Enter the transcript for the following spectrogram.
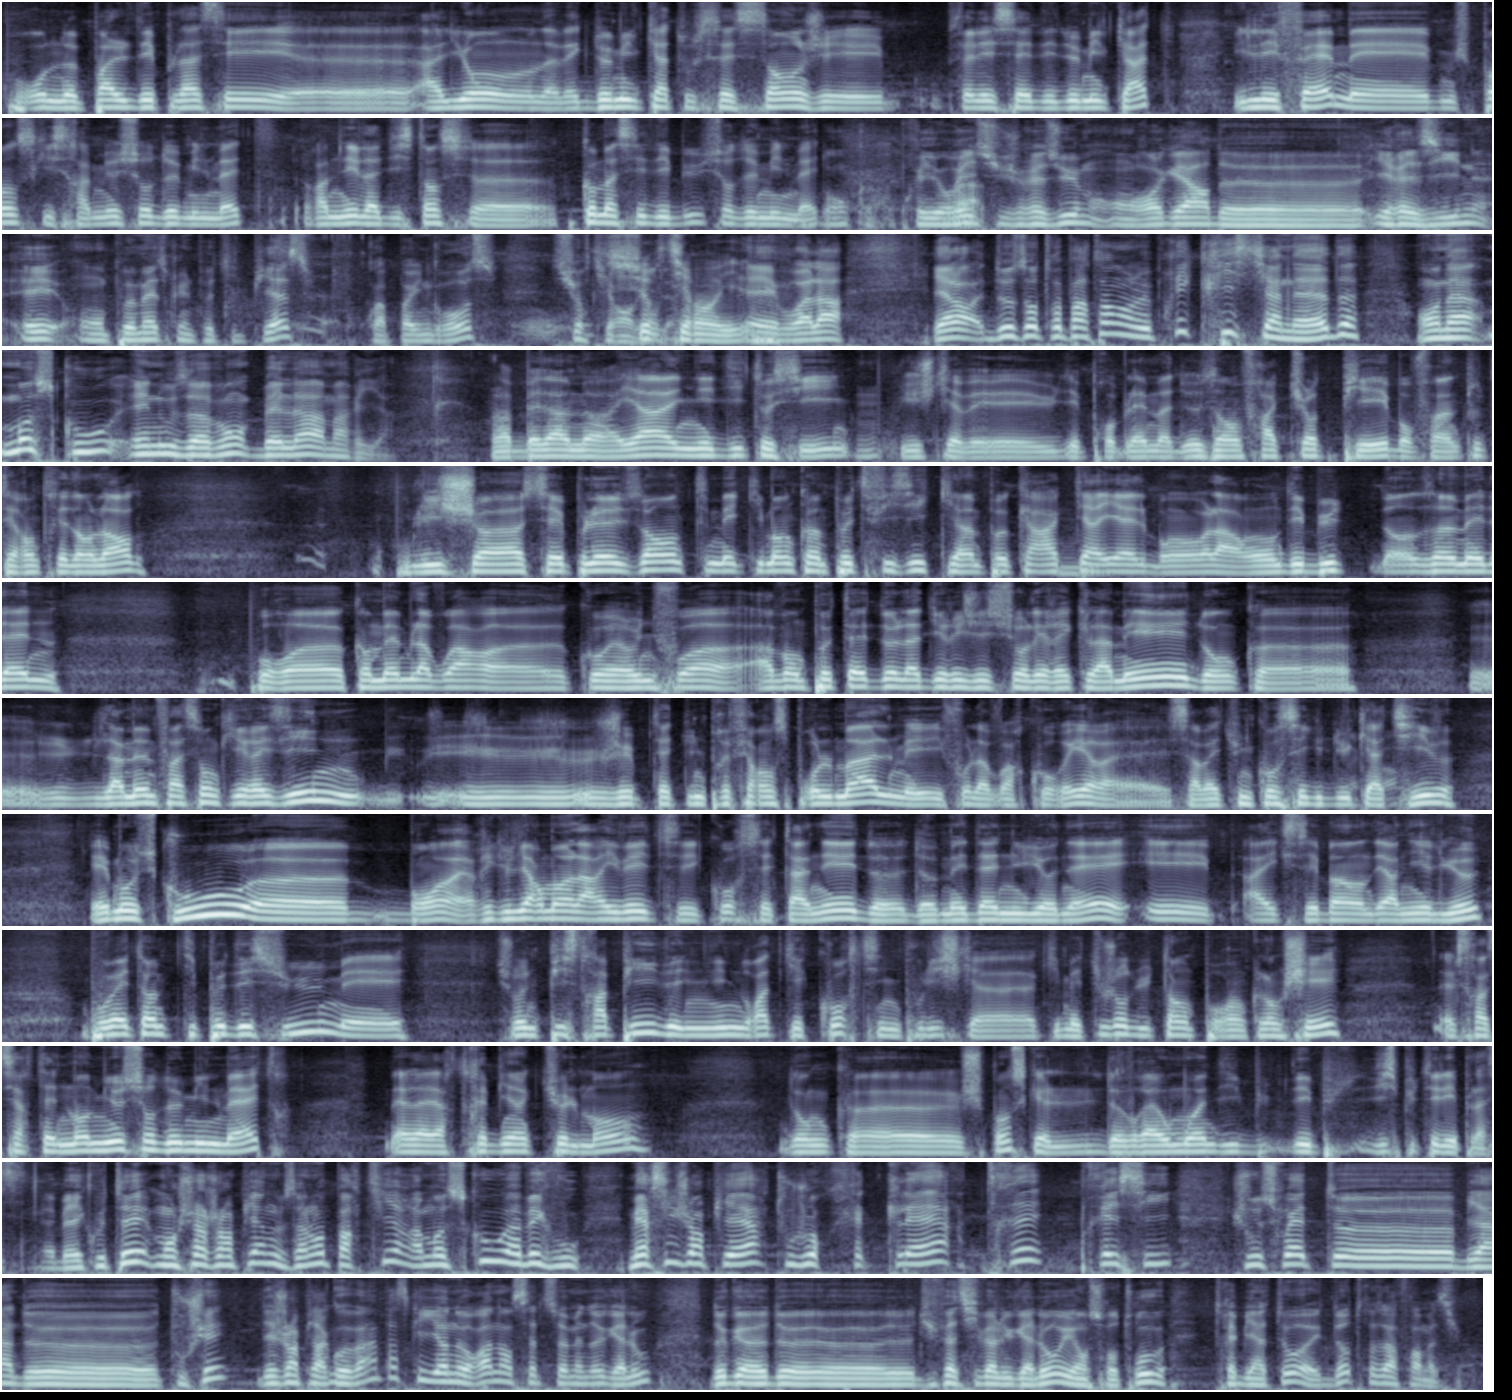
pour ne pas le déplacer. Euh, à Lyon, avec 2004 ou 1600, j'ai fait l'essai des 2004. Il l'est fait, mais je pense qu'il sera mieux sur 2000 mètres. Ramener la distance euh, comme à ses débuts sur 2000 mètres. Donc, a priori, si je résume, on regarde euh, Irésine et on peut mettre une petite pièce, pourquoi pas une grosse, sur Tiranville. Sur Tiranville. Et voilà. Et alors, deux autres partants dans le prix Christianed. On a Moscou et nous avons Bella Maria. Voilà, Bella Maria, inédite aussi, mmh. qui avait eu des problèmes à deux ans, fracture de pied, bon, enfin tout est rentré dans l'ordre. Pouliche assez plaisante, mais qui manque un peu de physique, qui est un peu caractériel. Bon voilà, on débute dans un Méden pour euh, quand même la voir euh, courir une fois avant peut-être de la diriger sur les réclamés. Donc euh, de la même façon qu'il résine, j'ai peut-être une préférence pour le mâle, mais il faut la voir courir. ça va être une course éducative. Et Moscou, régulièrement à l'arrivée de ces courses cette année de, de Méden lyonnais et à Aix-les-Bains en dernier lieu, on pouvait être un petit peu déçu, mais sur une piste rapide et une ligne droite qui est courte, c'est une pouliche qui, met toujours du temps pour enclencher. Elle sera certainement mieux sur 2000 mètres. Elle a l'air très bien actuellement. Donc euh, je pense qu'elle devrait au moins disputer les places. Eh bien, écoutez, mon cher Jean-Pierre, nous allons partir à Moscou avec vous. Merci Jean-Pierre, toujours clair, très précis. Je vous souhaite euh, bien de toucher des Jean-Pierre Gauvin parce qu'il y en aura dans cette semaine de galop, du Festival du Galop et on se retrouve très bientôt avec d'autres informations.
